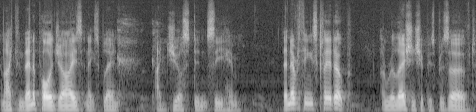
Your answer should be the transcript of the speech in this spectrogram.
And I can then apologize and explain, I just didn't see him. Then everything is cleared up and relationship is preserved.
